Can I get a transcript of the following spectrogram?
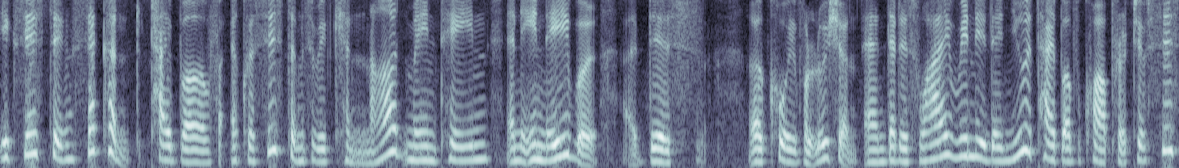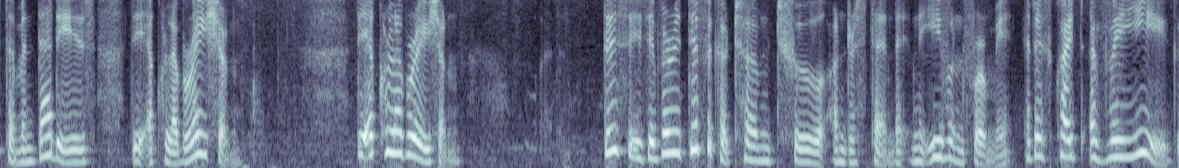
existing second type of ecosystems, we cannot maintain and enable uh, this uh, co-evolution. And that is why we need a new type of cooperative system, and that is the collaboration. The collaboration. This is a very difficult term to understand, and even for me, it is quite vague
